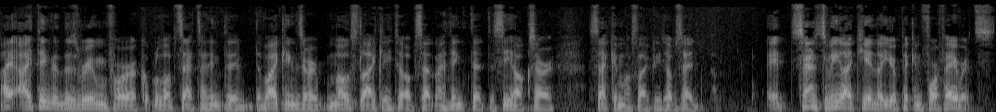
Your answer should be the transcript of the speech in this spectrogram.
I, I think that there's room for a couple of upsets. I think the, the Vikings are most likely to upset, I think that the Seahawks are second most likely to upset. It sounds to me like, Cian, though, you're picking four favourites.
